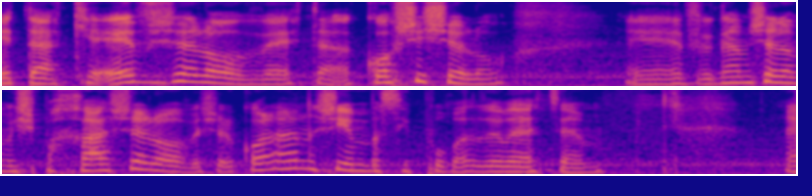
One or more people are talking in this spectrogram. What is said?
את הכאב שלו, ואת הקושי שלו. אה, וגם של המשפחה שלו, ושל כל האנשים בסיפור הזה בעצם. אה,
